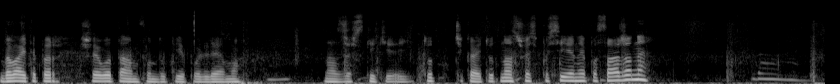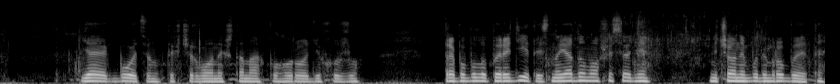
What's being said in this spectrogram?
Давай тепер ще отам фундуки полємо. Мгм. Нас же ж скільки. Тут чекай, тут у нас щось посіяне посаджене. Да. Я як боцюн в тих червоних штанах по городі хожу. Треба було передітись, але я думав, що сьогодні нічого не будемо робити.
